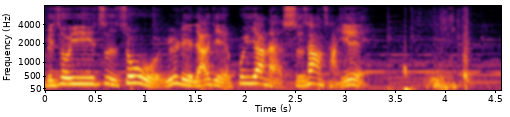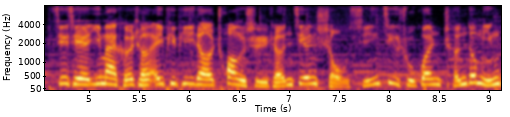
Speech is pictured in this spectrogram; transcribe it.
每周一至周五与你了解不一样的时尚产业。谢谢一脉合成 APP 的创始人兼首席技术官陈德明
